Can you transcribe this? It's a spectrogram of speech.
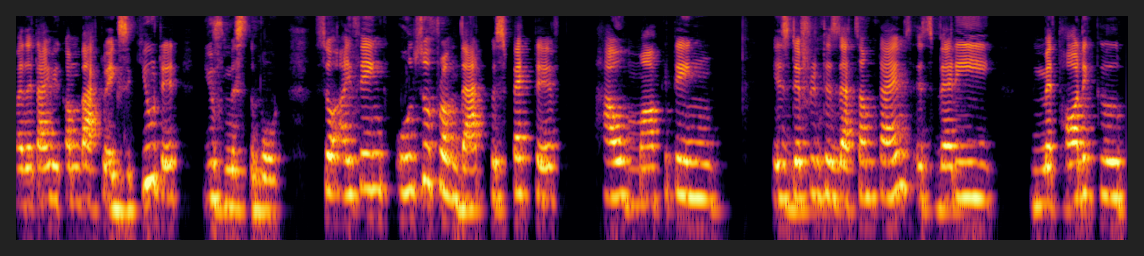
by the time you come back to execute it, you've missed the boat. So I think also from that perspective, how marketing is different is that sometimes it's very methodical,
